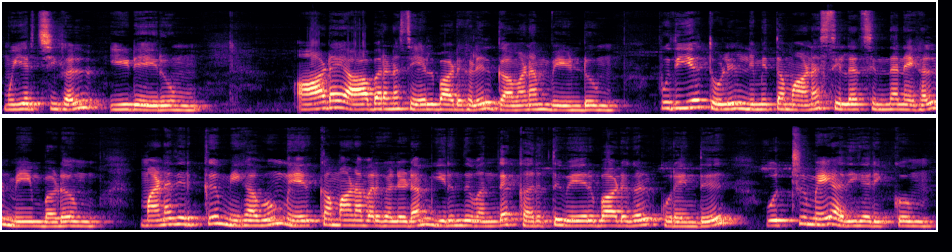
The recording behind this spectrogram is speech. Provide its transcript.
முயற்சிகள் ஈடேறும். ஆடை ஆபரண செயல்பாடுகளில் கவனம் வேண்டும். புதிய தொழில் நிமித்தமான சில சிந்தனைகள் மேம்படும். மனதிற்கு மிகவும் நெருக்கமானவர்களிடம் இருந்து வந்த கருத்து வேறுபாடுகள் குறைந்து ஒற்றுமை அதிகரிக்கும்.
